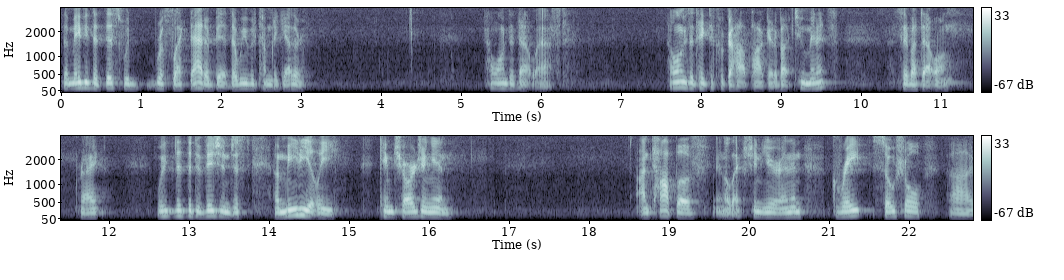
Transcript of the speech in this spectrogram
that maybe that this would reflect that a bit, that we would come together. How long did that last? How long does it take to cook a hot pocket? About two minutes? say about that long, right? We, the division just immediately came charging in on top of an election year, and then great social uh,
